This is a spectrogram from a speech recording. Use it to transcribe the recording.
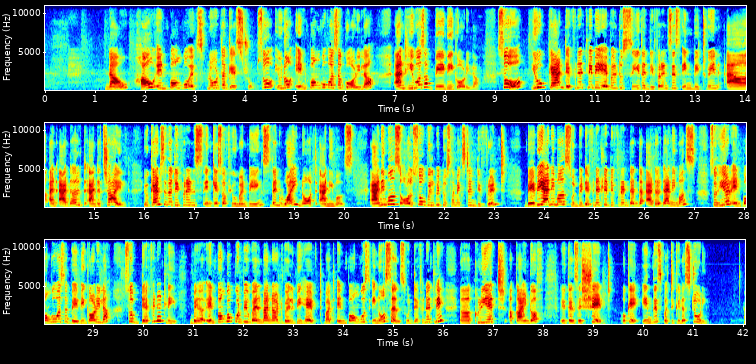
Now, how Npongo explored the guest room? So, you know, Npongo was a gorilla and he was a baby gorilla. So, you can definitely be able to see the differences in between uh, an adult and a child. You can see the difference in case of human beings. Then why not animals? Animals also will be to some extent different baby animals would be definitely different than the adult animals. So here Npongo was a baby gorilla. So definitely Npongo could be well mannered, well behaved but Npongo's innocence would definitely uh, create a kind of you can say shade okay in this particular story.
